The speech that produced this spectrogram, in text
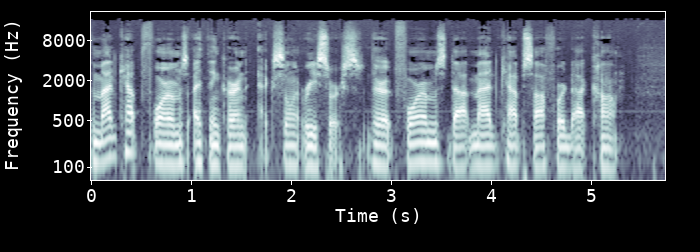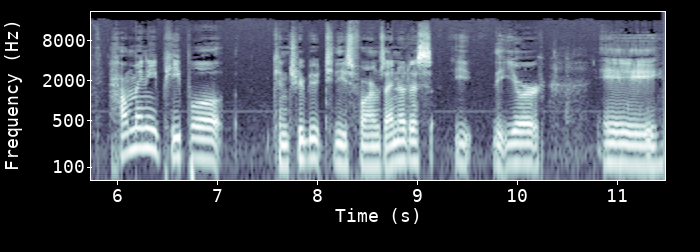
The Madcap forums, I think, are an excellent resource. They're at forums.madcapsoftware.com. How many people contribute to these forums. I notice that you're a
